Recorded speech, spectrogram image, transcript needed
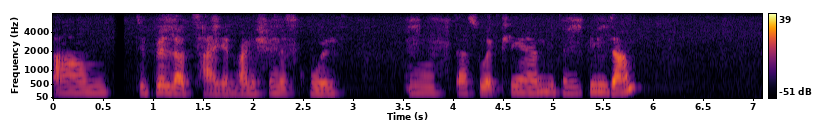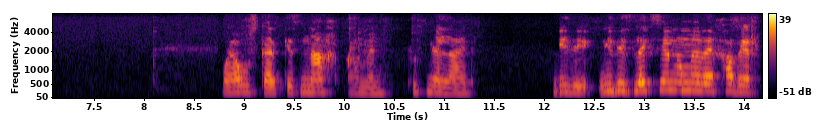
ähm, die Bilder zeigen, weil ich finde es cool, das zu erklären mit den Bildern. Voy a buscar qué es nachamen. Tut mir leid. Mi, dislexia no me deja ver.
